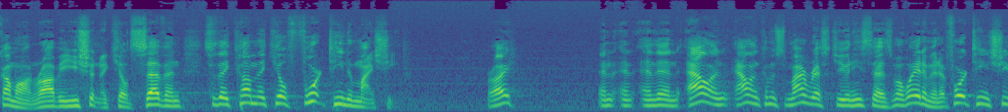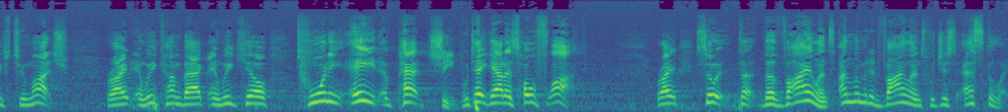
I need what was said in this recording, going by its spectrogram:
Come on, Robbie, you shouldn't have killed seven. So they come, they kill 14 of my sheep, right? And, and, and then Alan, Alan comes to my rescue and he says, well, wait a minute, 14 sheep's too much right? And we come back and we kill 28 of Pat's sheep. We take out his whole flock, right? So the, the violence, unlimited violence, would just escalate.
